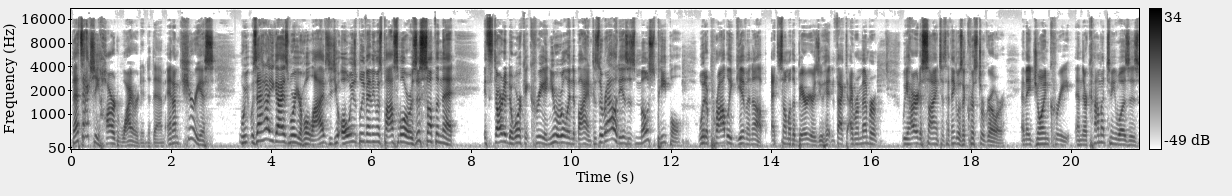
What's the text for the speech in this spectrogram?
that's actually hardwired into them. And i'm curious was that how you guys were your whole lives? Did you always believe anything was possible? Or was this something that it started to work at Cree and you were willing to buy in? Because the reality is is most people would have probably given up at some of the barriers you hit. In fact i remember we hired a scientist i think it was a crystal grower and they joined Cree. And their comment to me was is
